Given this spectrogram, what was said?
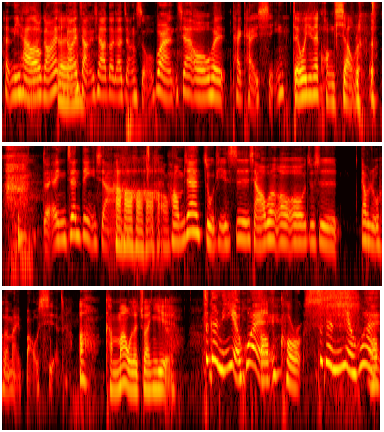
很厉害了，我赶快赶快讲一下到底要讲什么，不然现在欧欧会太开心。对，我已经在狂笑了。对，欸、你镇定一下。好好好好好，好，我们现在主题是想要问欧欧，就是要如何买保险啊？看嘛，我的专业。这个你也会？Of course，这个你也会。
